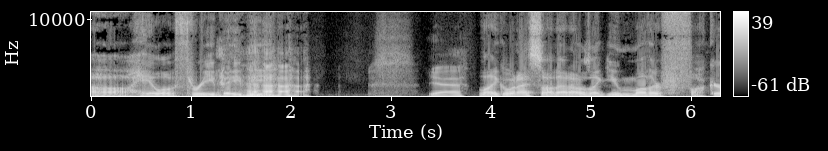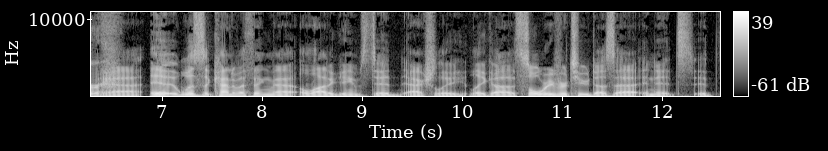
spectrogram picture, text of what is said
"Oh, Halo 3, baby." Yeah, like when I saw that, I was like, "You motherfucker!" Yeah, it was kind of a thing that a lot of games did actually. Like uh, Soul Reaver Two does that, and it's it's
